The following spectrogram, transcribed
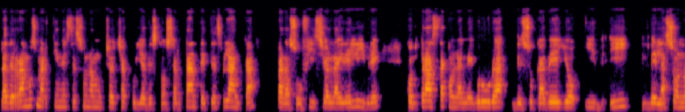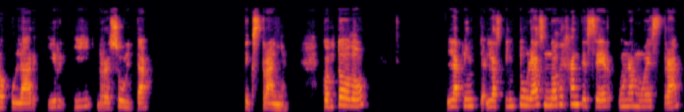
la de Ramos Martínez es una muchacha cuya desconcertante tez blanca, para su oficio al aire libre, contrasta con la negrura de su cabello y, de la zona ocular y, resulta extraña. Con todo, las pinturas no dejan de ser una muestra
